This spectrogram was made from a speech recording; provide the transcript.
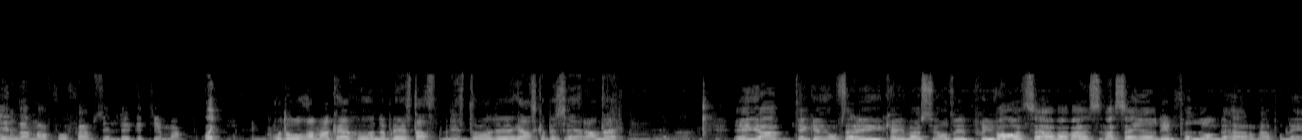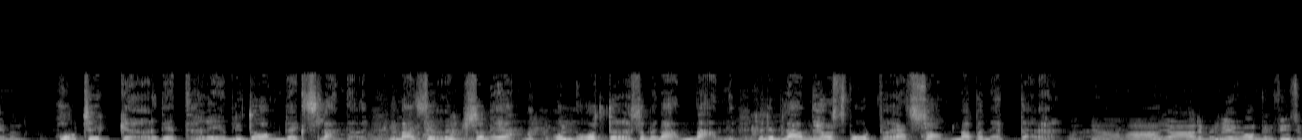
innan man får fram sin legitimation. Och då har man kanske hunnit bli statsminister och det är ganska besvärande. Eh, Jag tänker ofta det kan ju vara svårt i privat. Så här, vad, vad, vad säger din fru om det här, de här problemen? Hon tycker det är trevligt och omväxlande när man ser ut som en och låter som en annan. Men ibland har jag svårt för att somna på nätter. Jaha, ja, det, det, finns ju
